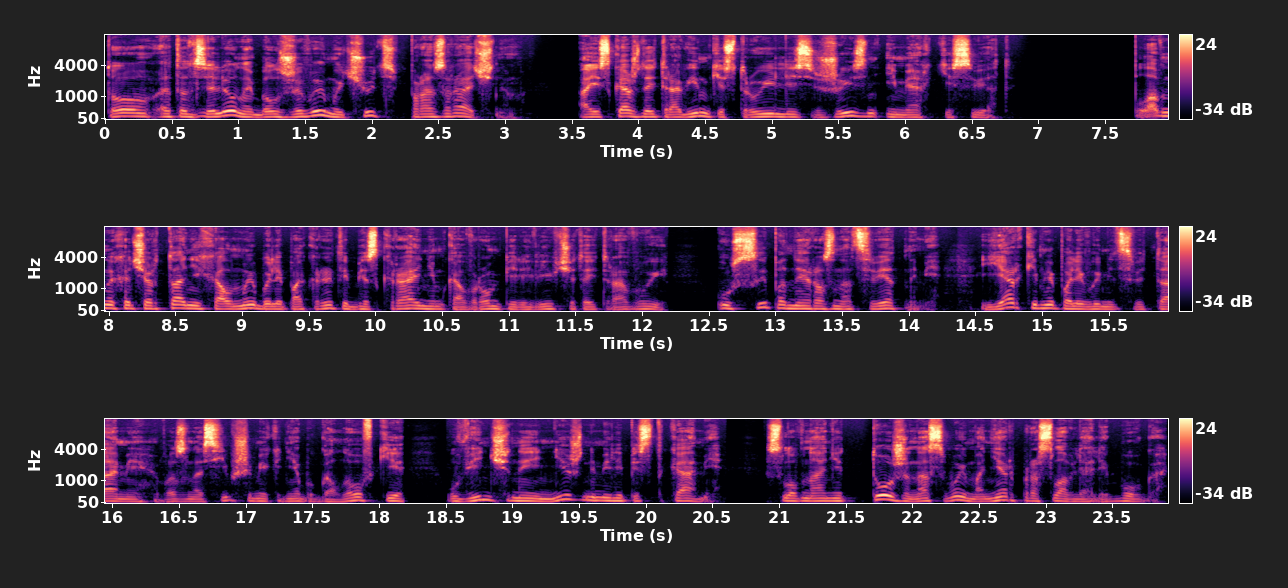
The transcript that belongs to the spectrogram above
то этот зеленый был живым и чуть прозрачным, а из каждой травинки струились жизнь и мягкий свет. Плавных очертаний холмы были покрыты бескрайним ковром переливчатой травы — усыпанные разноцветными, яркими полевыми цветами, возносившими к небу головки, увенчанные нежными лепестками, словно они тоже на свой манер прославляли Бога.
